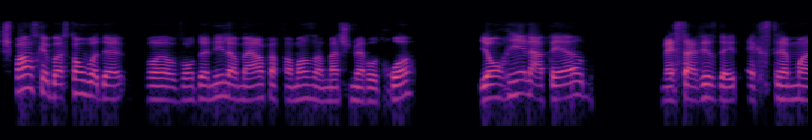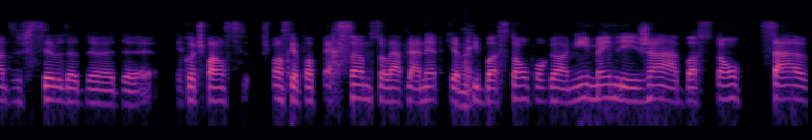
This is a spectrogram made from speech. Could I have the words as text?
je pense que Boston va, vont donner leur meilleure performance dans le match numéro 3. Ils n'ont rien à perdre, mais ça risque d'être extrêmement difficile de, Écoute, je pense, je pense qu'il n'y a pas personne sur la planète qui a pris Boston pour gagner. Même les gens à Boston savent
